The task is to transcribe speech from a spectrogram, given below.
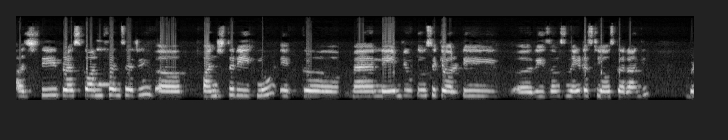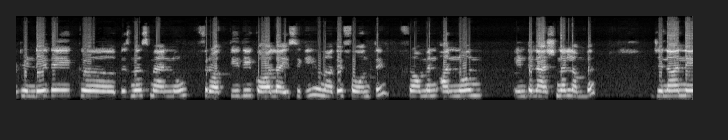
ਅੱਜ ਦੀ ਪ੍ਰੈਸ ਕਾਨਫਰੰਸ ਹੈ ਜੀ 5 ਤਰੀਕ ਨੂੰ ਇੱਕ ਮੈਂ name due to security reasons ਨਹੀਂ ਡਿਸਕਲੋਜ਼ ਕਰਾਂਗੀ। ਬਠਿੰਡੇ ਦੇ ਇੱਕ ਬਿਜ਼ਨਸਮੈਨ ਨੂੰ ਫਰੋਤੀ ਦੀ ਕਾਲ ਆਈ ਸੀਗੀ ਉਹਨਾਂ ਦੇ ਫੋਨ ਤੇ from an unknown international number ਜਿਨ੍ਹਾਂ ਨੇ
